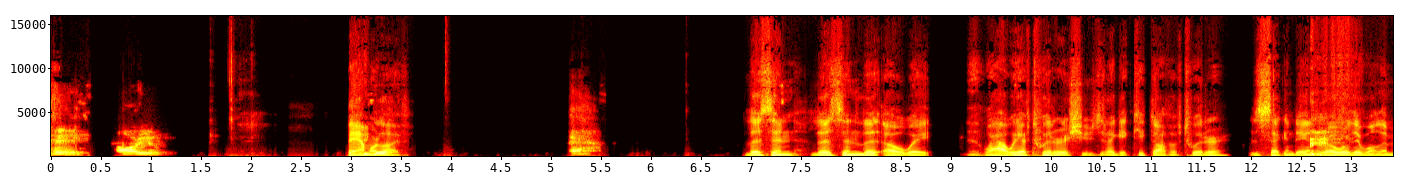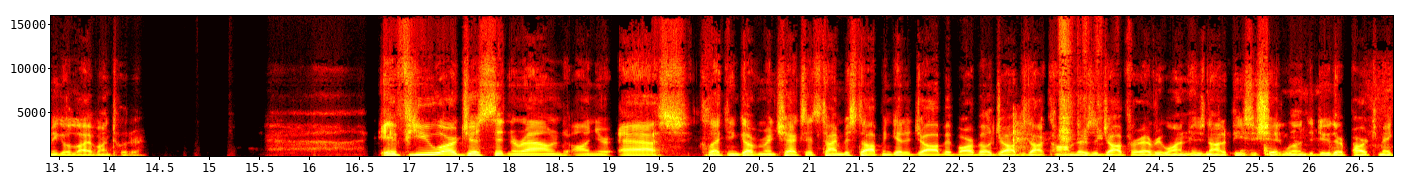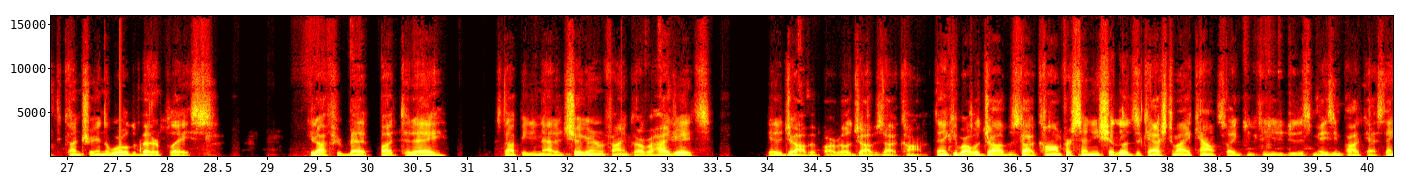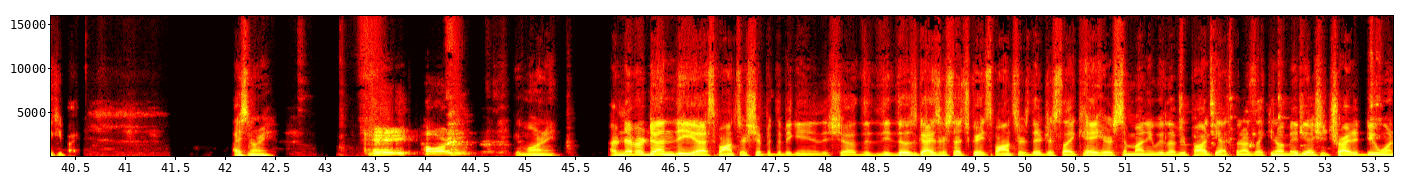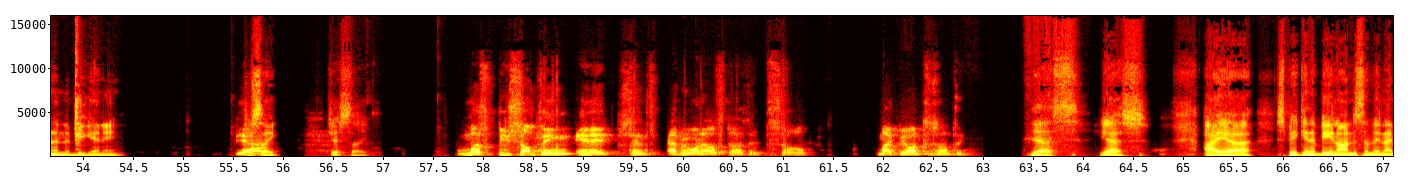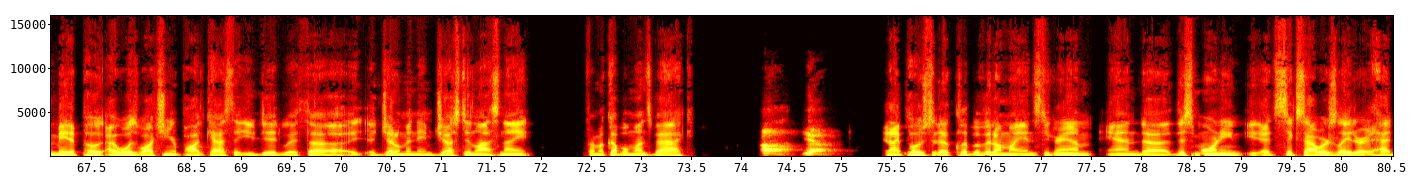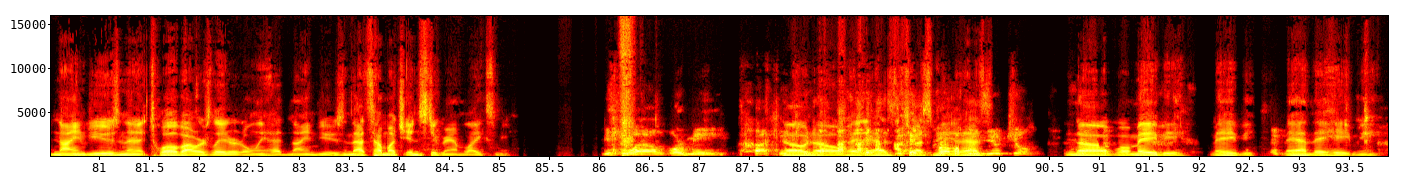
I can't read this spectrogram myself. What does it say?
Hey, how are you? Bam, Pretty we're good. live. Listen, listen. Li- oh wait, wow, we have Twitter issues. Did I get kicked off of Twitter? This is the second day in a row where they won't let me go live on Twitter. If you are just sitting around on your ass collecting government checks, it's time to stop and get a job at barbelljobs.com. There's a job for everyone who's not a piece of shit and willing to do their part to make the country and the world a better place. Get off your bet butt today. Stop eating added sugar and refined carbohydrates. Get a job at barbelljobs.com. Thank you, barbelljobs.com, for sending shitloads of cash to my account so I can continue to do this amazing podcast. Thank you. Bye. Hi, Snorri. Hey, how are you? Good morning. I've never done the uh, sponsorship at the beginning of the show. Th th those guys are such great sponsors. They're just like, hey, here's some money. We love your podcast. But I was like, you know, maybe I should try to do one in the beginning. Yeah, Just like, just like, must be something in it since everyone else does it. So might be onto something. Yes, yes. I uh speaking of being onto something, I made a post. I was watching your podcast that you did with uh, a, a gentleman named Justin last night from a couple months back, Ah, yeah. and I posted a clip of it on my Instagram. And uh, this morning, at six hours later, it had nine views, and then at twelve hours later, it only had nine views, and that's how much Instagram likes me. Yeah, Well, or me. No, no, it has- it's trust me, it has- mutual. No, well, maybe, maybe. Man, they hate me.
